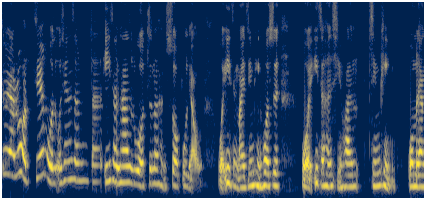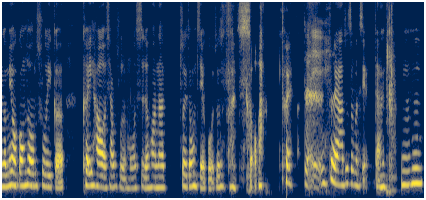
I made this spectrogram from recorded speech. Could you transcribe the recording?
对啊，如果今天我我先生的医生他如果真的很受不了我一直买精品，或是我一直很喜欢精品，我们两个没有沟通出一个可以好好相处的模式的话，那最终结果就是分手啊。对对对啊，就这么简单。嗯哼。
